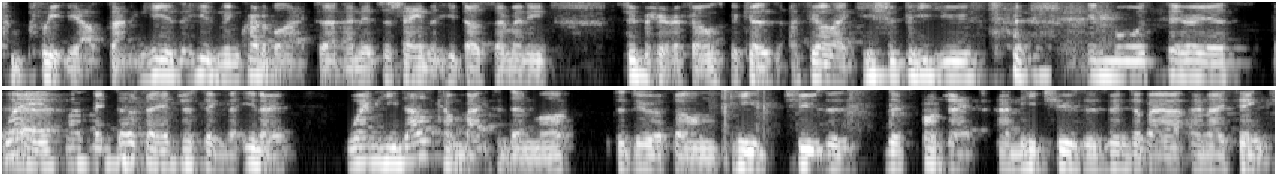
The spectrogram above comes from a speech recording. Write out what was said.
completely outstanding. He is he's an incredible actor, and it's a shame that he does so many superhero films because I feel like he should be used in more serious ways. Yeah. But it's also interesting that you know when he does come back to Denmark to do a film, he chooses this project and he chooses Vinterberg, and I think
